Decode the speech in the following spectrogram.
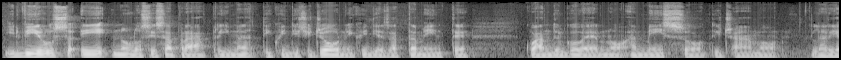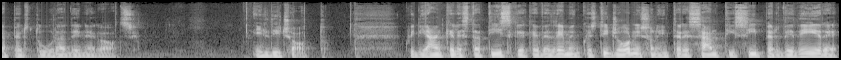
il virus e non lo si saprà prima di 15 giorni, quindi esattamente quando il governo ha messo diciamo, la riapertura dei negozi, il 18. Quindi anche le statistiche che vedremo in questi giorni sono interessanti sì per vedere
